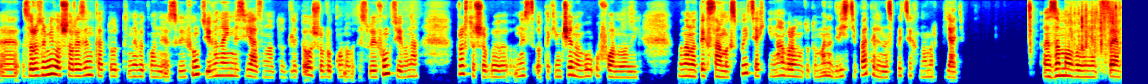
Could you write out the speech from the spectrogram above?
Е, Зрозуміло, що резинка тут не виконує свою функцію, вона і не зв'язана тут для того, щоб виконувати свою функцію. Вона просто, щоб низ от таким чином був оформлений. Вона на тих самих спицях і набрано тут у мене 200 петель на спицях номер 5. Замовила я це.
